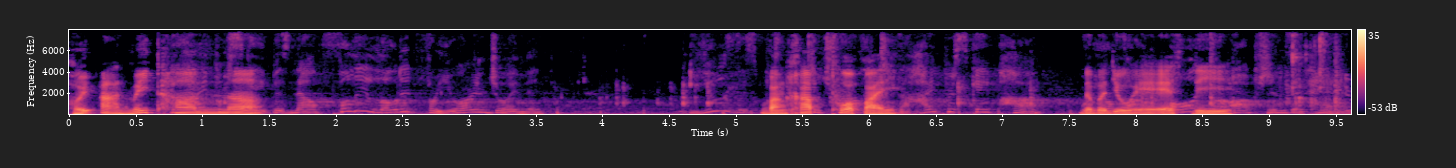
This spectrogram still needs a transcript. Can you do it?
เฮ้ย อ่านไม่ The ทันน่ะ hyperscape is now fully loaded for your enjoyment. Use this บังคับ button to ทั่วไป travel to the hyperscape hub where you'll find all WASD your options at hand.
